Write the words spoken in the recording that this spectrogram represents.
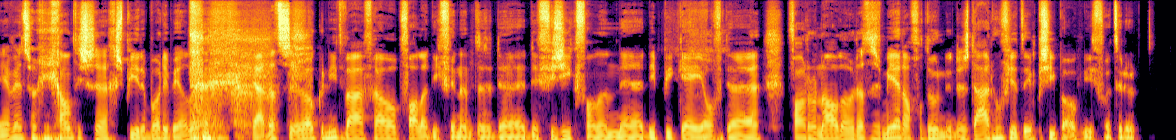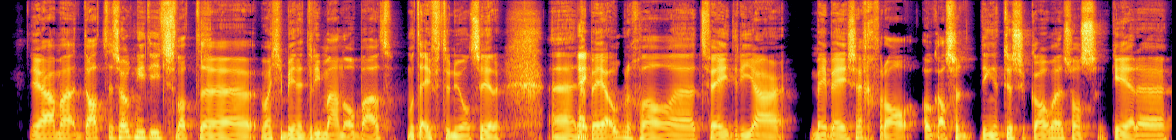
je bent zo'n gigantisch gespierde bodybuilder. ja, dat is ook niet waar vrouwen op vallen. Die vinden de, de, de fysiek van een uh, die Piqué of de, van Ronaldo, dat is meer dan voldoende. Dus daar hoef je het in principe ook niet voor te doen. Ja, maar dat is ook niet iets wat, uh, wat je binnen drie maanden opbouwt. Moet even te nuanceren. Uh, nee. Daar ben je ook nog wel uh, twee, drie jaar mee bezig. Vooral ook als er dingen tussenkomen. Zoals een keer een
